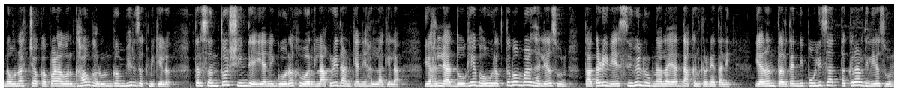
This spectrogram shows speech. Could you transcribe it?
नवनाथच्या कपाळावर घाव घालून गंभीर जखमी केलं तर संतोष शिंदे याने गोरखवर लाकडी दांडक्याने हल्ला केला. या हल्ल्यात दोघे भाऊ रक्तबंबाळ झाले असून तातडीने सिव्हिल रुग्णालयात दाखल करण्यात आले. यानंतर त्यांनी पोलिसात तक्रार दिली असून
